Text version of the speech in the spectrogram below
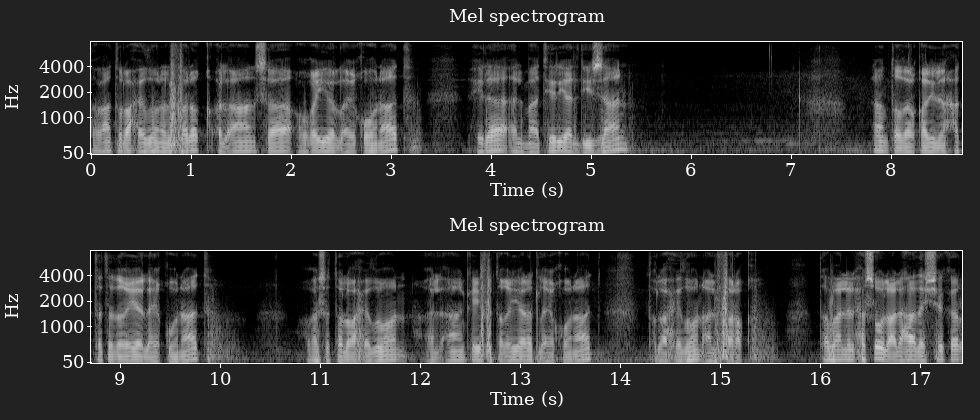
طبعا تلاحظون الفرق. الآن سأغير الأيقونات إلى ال material design. ننتظر قليلا حتى تتغير الأيقونات. وستلاحظون الآن كيف تغيرت الأيقونات. تلاحظون الفرق. طبعا للحصول على هذا الشكل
